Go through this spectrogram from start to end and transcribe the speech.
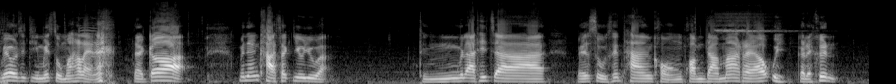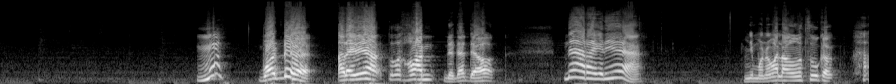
เวลจริงๆไม่สูงมากเท่าไหร่นะแต่ก็มันยังขาดสกิลอยู่อะถึงเวลาที่จะ ไปสู่เส้นทางของความดราม่าแล้ว อุ้ยเกิดอะไรขึ้นอืมวอเดอร์อะไรเนี่ยตัวละครเดี๋ยวนะเดี๋ยวหน้าอะไรกันเนี่ยอย่าบอกนะว่าเราต้องสู้กับห้า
